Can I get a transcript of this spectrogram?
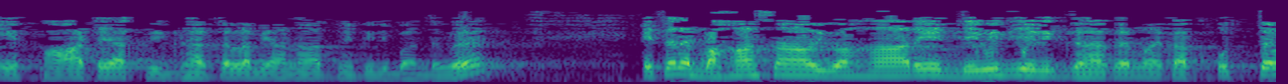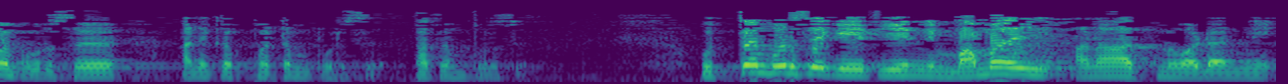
ඒ පාඩයක් විග්‍රහ කළා මේ අනාත්මය පිළිබඳව. එතන භාෂාව විවහාරයේ දෙවිදිය විග්‍රහ කරන එකක් උත්තම පුරුෂ අනික පතම් පුරුෂ පතම් පුරුෂ. උත්තම පුරුෂයේ තියෙන්නේ මමයි අනාත්ම වඩන්නේ.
